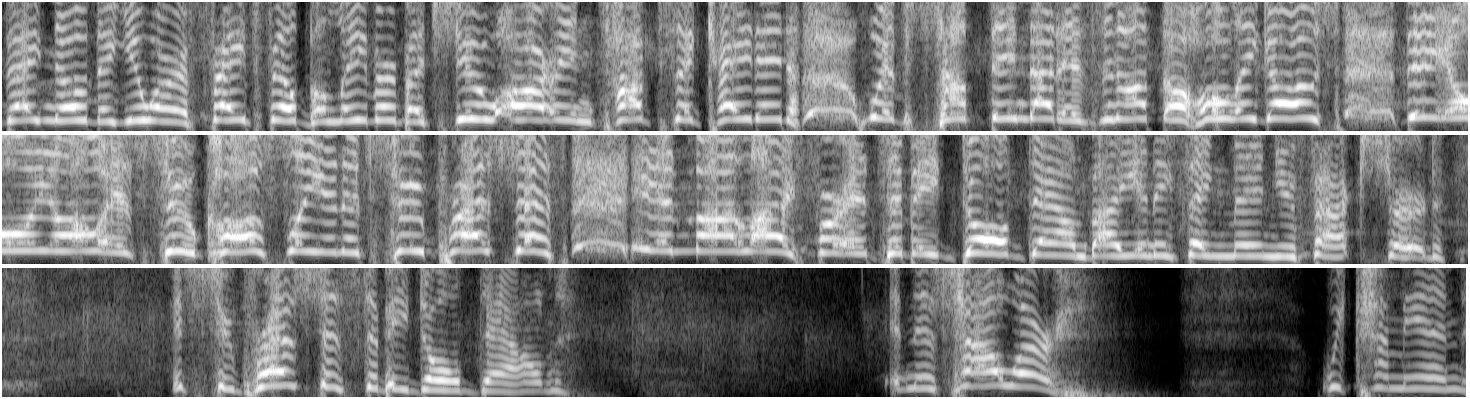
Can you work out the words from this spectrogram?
They know that you are a faith filled believer, but you are intoxicated with something that is not the Holy Ghost. The oil is too costly and it's too precious in my life for it to be dulled down by anything manufactured. It's too precious to be dulled down. In this hour, we come in.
